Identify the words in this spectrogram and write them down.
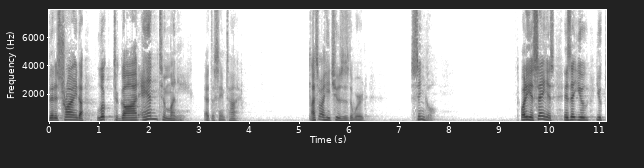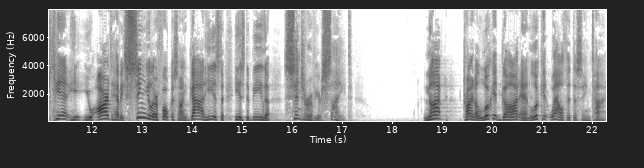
that is trying to look to God and to money at the same time. That's why he chooses the word single. What he is saying is, is that you, you can't, he, you are to have a singular focus on God. He is, to, he is to be the center of your sight. Not trying to look at God and look at wealth at the same time.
